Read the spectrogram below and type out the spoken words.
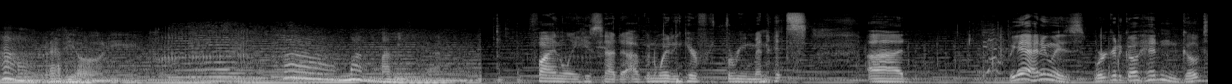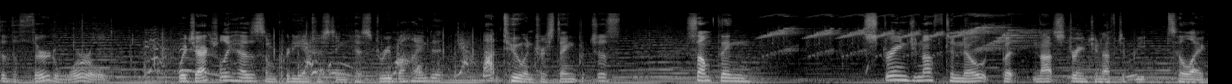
Ah, ravioli. Ah, mamma mia. Finally, he said, I've been waiting here for three minutes. Uh, but yeah, anyways, we're gonna go ahead and go to the third world, which actually has some pretty interesting history behind it. Not too interesting, but just something strange enough to note, but not strange enough to be to like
